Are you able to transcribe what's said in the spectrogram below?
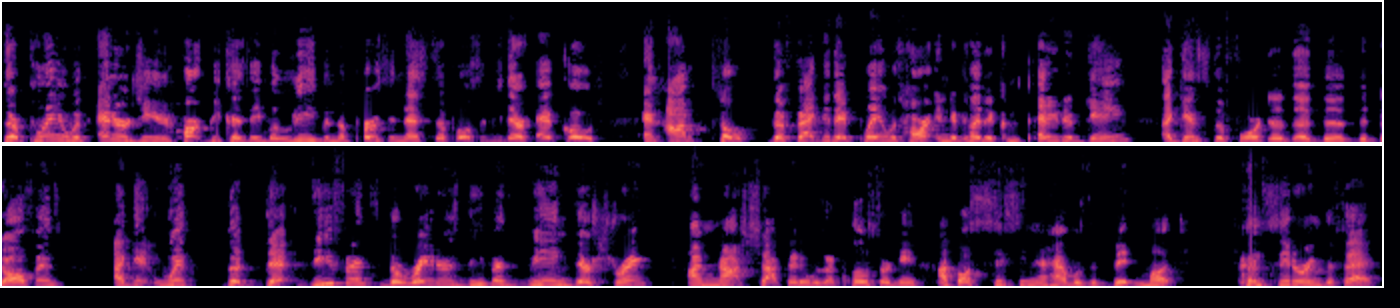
They're playing with energy and heart because they believe in the person that's supposed to be their head coach. And I'm so the fact that they play with heart and they played a competitive game against the four the the, the, the Dolphins again with the de- defense, the Raiders defense being their strength. I'm not shocked that it was a closer game. I thought 16 and a half was a bit much considering the fact.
